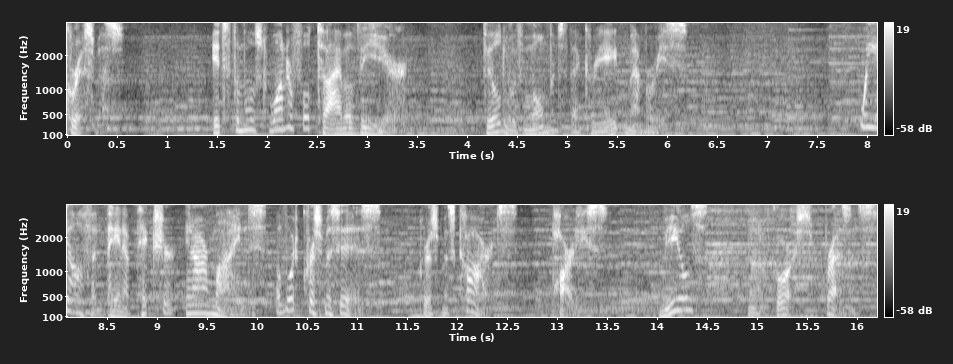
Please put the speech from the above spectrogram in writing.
Christmas. It's the most wonderful time of the year, filled with moments that create memories. We often paint a picture in our minds of what Christmas is Christmas cards, parties, meals, and of course, presents.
